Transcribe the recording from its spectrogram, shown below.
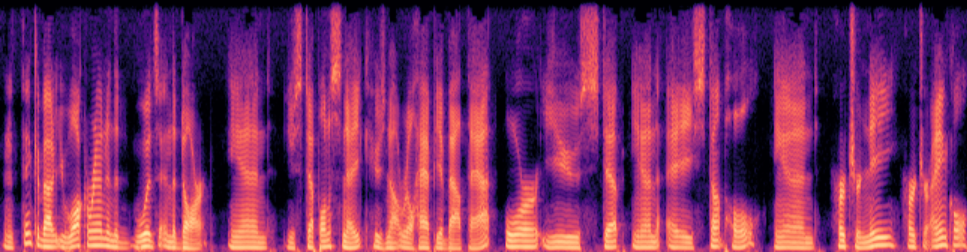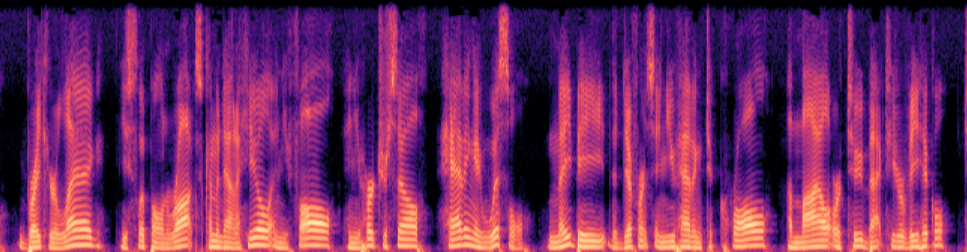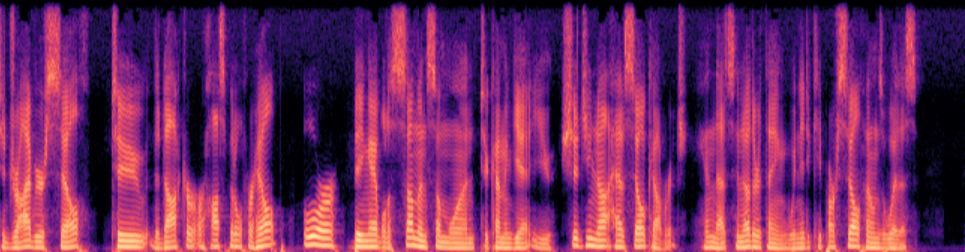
And think about it, you walk around in the woods in the dark and you step on a snake who's not real happy about that, or you step in a stump hole and hurt your knee, hurt your ankle, break your leg, you slip on rocks coming down a hill and you fall and you hurt yourself. Having a whistle may be the difference in you having to crawl a mile or two back to your vehicle to drive yourself to the doctor or hospital for help, or being able to summon someone to come and get you should you not have cell coverage. And that's another thing. We need to keep our cell phones with us.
